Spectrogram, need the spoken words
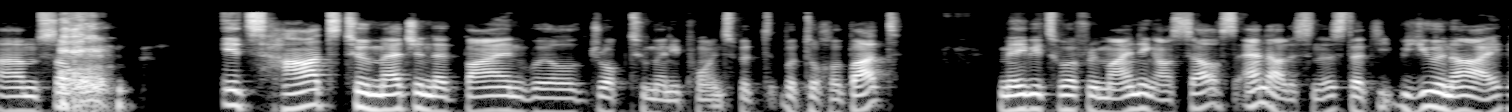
Um, so it's hard to imagine that Bayern will drop too many points with with Tuchel. But maybe it's worth reminding ourselves and our listeners that you and I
